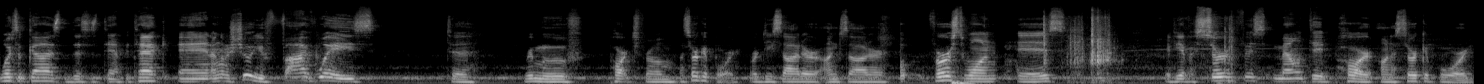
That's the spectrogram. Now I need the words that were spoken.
What's up guys, this is TampaTec and I'm going to show you five ways to remove parts from a circuit board or desolder, unsolder. First one is if you have a surface mounted part on a circuit board,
